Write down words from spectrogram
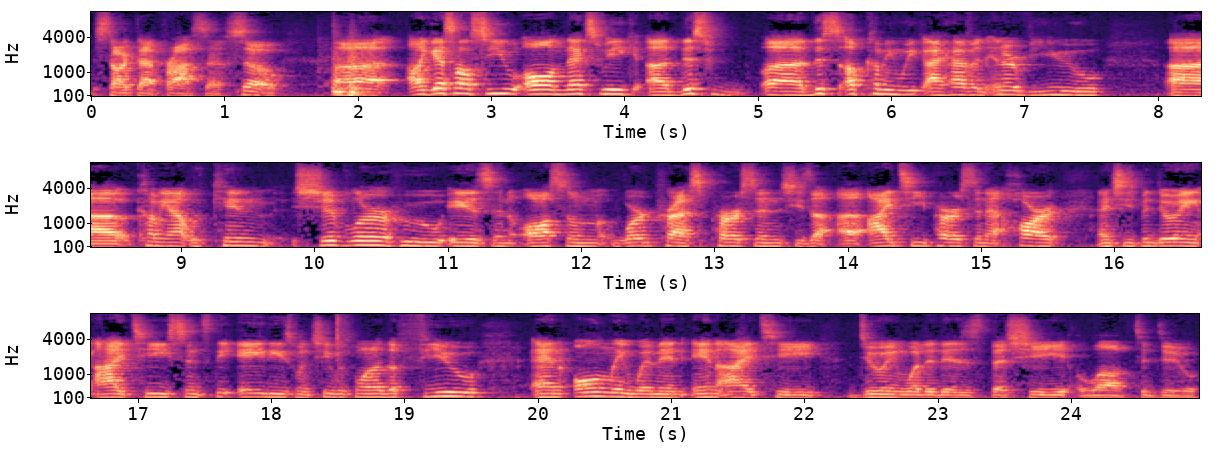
start that process. So uh, I guess I'll see you all next week. Uh, this uh, this upcoming week, I have an interview uh, coming out with Kim Shivler, who is an awesome WordPress person. She's a, a, IT person at heart, and she's been doing IT since the 80s when she was one of the few and only women in IT doing what it is that she loved to do.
